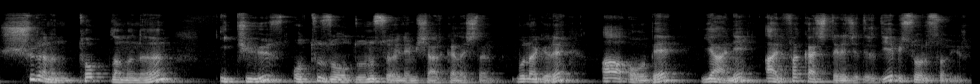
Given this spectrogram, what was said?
Şuranın toplamının 230 olduğunu söylemiş arkadaşlarım. Buna göre AOB yani alfa kaç derecedir diye bir soru soruyor.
